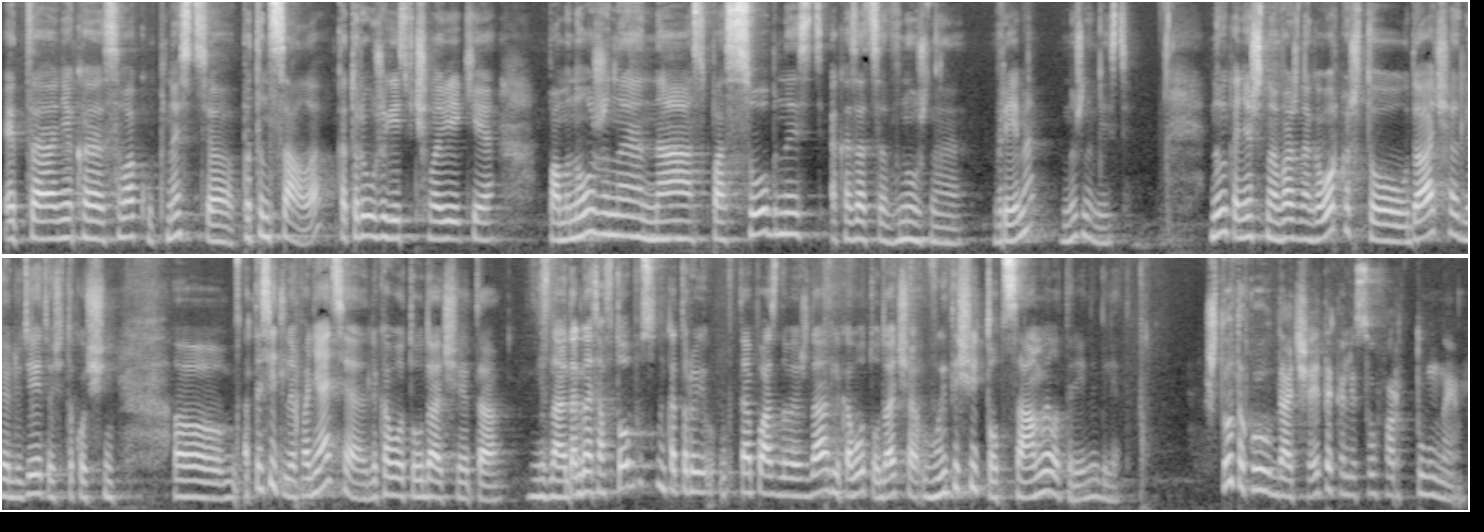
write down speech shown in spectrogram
Это некая совокупность э, потенциала, который уже есть в человеке, помноженная на способность оказаться в нужное время, в нужном месте. Ну и, конечно, важная оговорка, что удача для людей это такое очень э, относительное понятие. Для кого-то удача это, не знаю, догнать автобус, на который ты опаздываешь, да, для кого-то удача вытащить тот самый лотерейный билет. Что такое удача? Это колесо фортуны.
